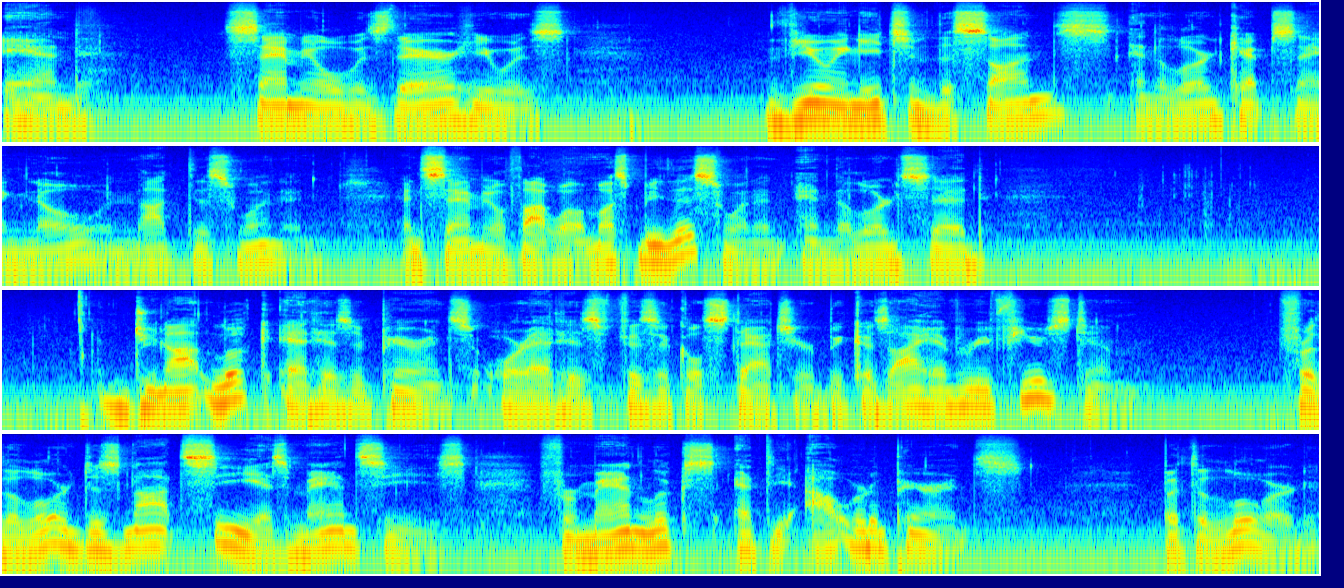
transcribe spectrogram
And Samuel was there. He was viewing each of the sons, and the Lord kept saying, No, and not this one. And, and Samuel thought, Well, it must be this one. And, and the Lord said, Do not look at his appearance or at his physical stature, because I have refused him. For the Lord does not see as man sees, for man looks at the outward appearance, but the Lord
